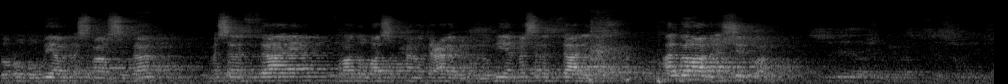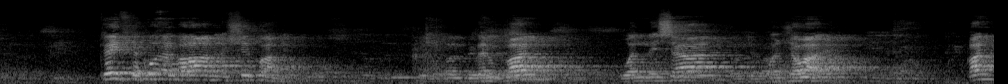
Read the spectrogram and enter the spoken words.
بالربوبية والأسماء والصفات. المسألة الثانية إفراد الله سبحانه وتعالى بالألوهية. المسألة الثالثة البراءة من الشرك. كيف تكون البراءة من الشرك وأهله بالقلب واللسان والجوارح. قلب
